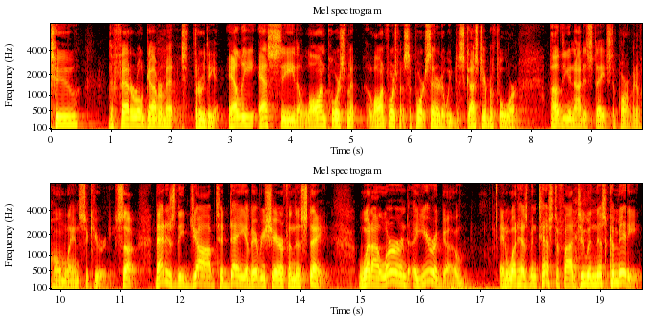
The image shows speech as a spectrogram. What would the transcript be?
to the federal government through the LESC, the Law Enforcement Law Enforcement Support Center that we've discussed here before of the United States Department of Homeland Security. So, that is the job today of every sheriff in this state. What I learned a year ago and what has been testified to in this committee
